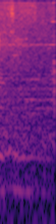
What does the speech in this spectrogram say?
Dominating.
